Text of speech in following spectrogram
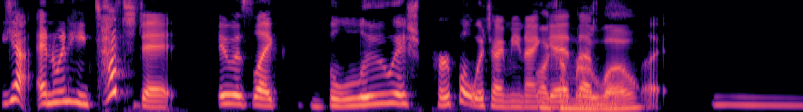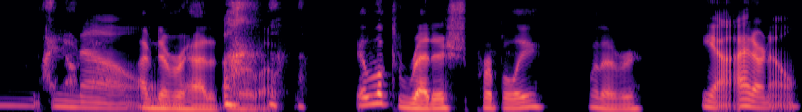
Yeah, and when he touched it, it was like bluish purple, which I mean, I Like get that. Merlot? but- Mm, I don't no, I've never had it. Merlot. it looked reddish, purpley. Whatever. Yeah, I don't know.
